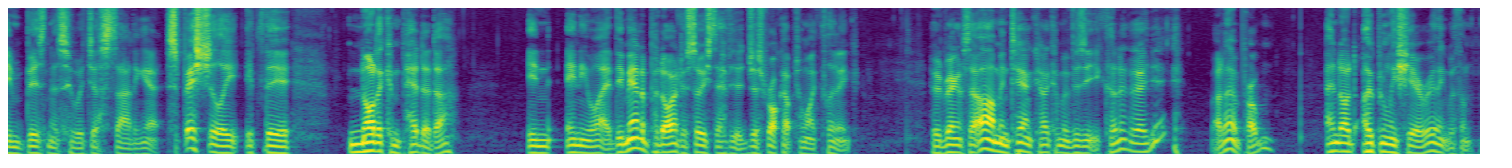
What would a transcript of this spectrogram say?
in business who are just starting out, especially if they're not a competitor in any way. The amount of podiatrists I used to have to just rock up to my clinic who'd ring up and say, Oh, I'm in town. Can I come and visit your clinic? I go, Yeah, I don't have a problem. And I'd openly share everything with them.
